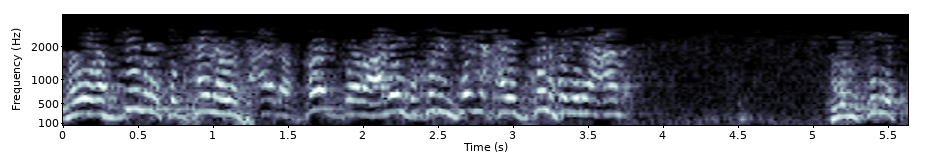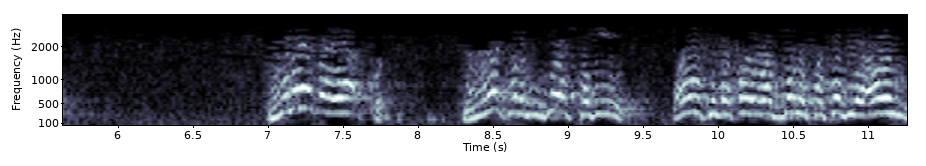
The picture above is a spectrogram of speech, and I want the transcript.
لو ربنا سبحانه وتعالى قدر عليه دخول الجنة هيدخلها بلا عمل يمشيك لماذا يأكل؟ من يشرب الجوع الشديد إذا كان ربنا كتب لي أم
